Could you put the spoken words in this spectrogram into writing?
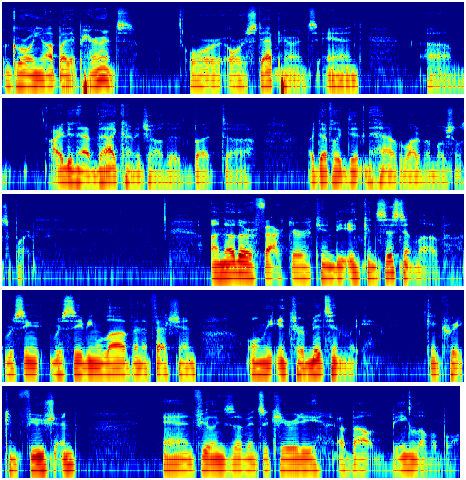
growing up by their parents or or step parents. And um, I didn't have that kind of childhood, but uh, I definitely didn't have a lot of emotional support. Another factor can be inconsistent love. Rece- receiving love and affection only intermittently can create confusion and feelings of insecurity about being lovable.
